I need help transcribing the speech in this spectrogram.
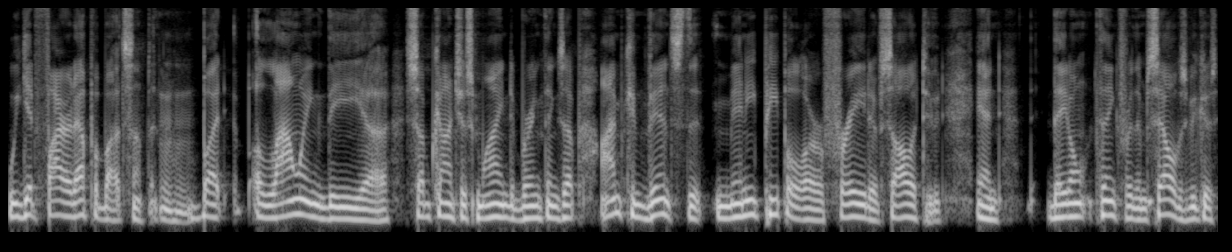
we get fired up about something, mm-hmm. but allowing the uh, subconscious mind to bring things up. I'm convinced that many people are afraid of solitude and they don't think for themselves because,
